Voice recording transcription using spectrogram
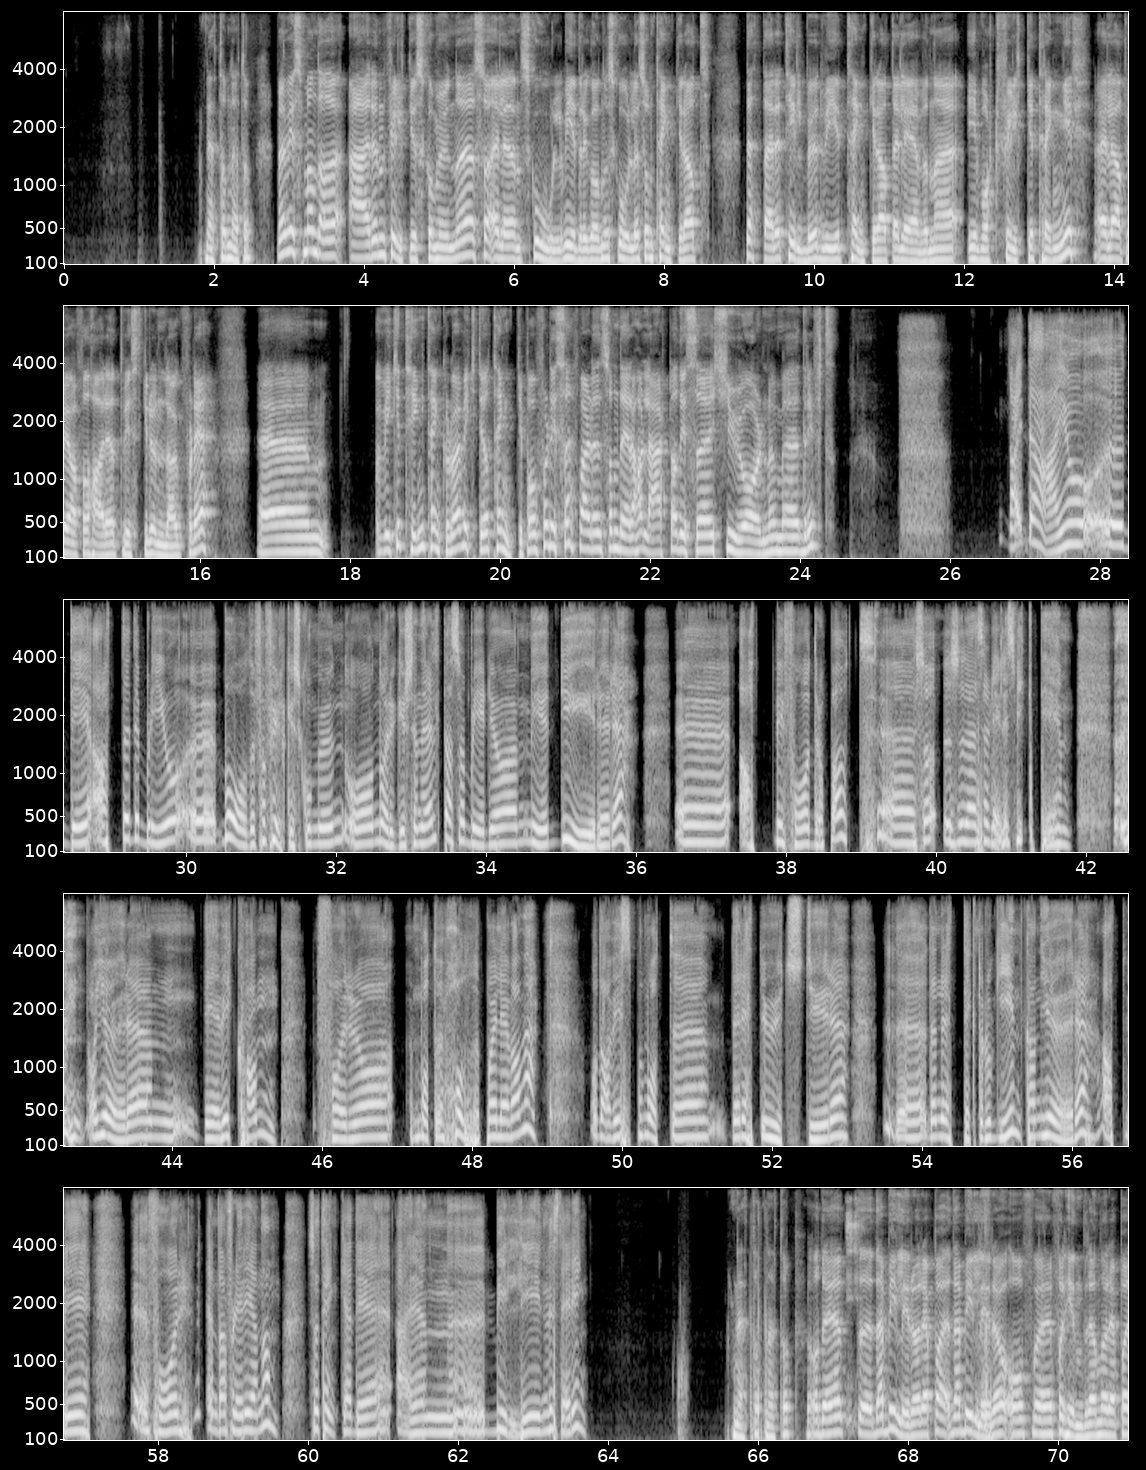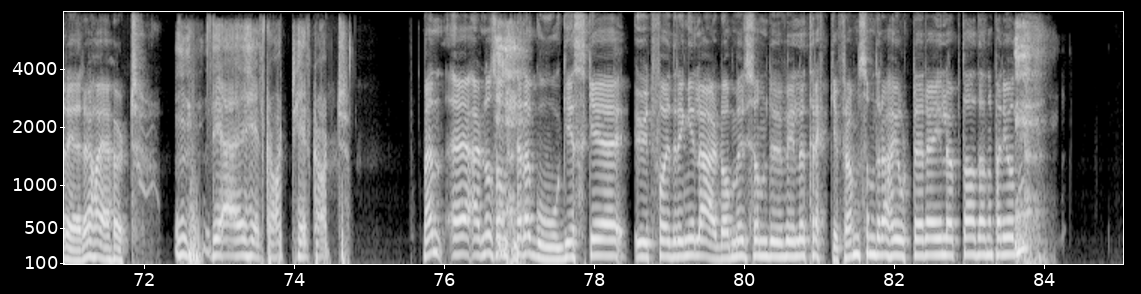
Nettopp, nettopp. Men hvis man da er en fylkeskommune, så, eller en skole, videregående skole, som tenker at dette er et tilbud vi tenker at elevene i vårt fylke trenger, eller at vi i hvert fall har et visst grunnlag for det, eh, hvilke ting tenker du er viktig å tenke på for disse? Hva er det som dere har lært av disse 20 årene med drift? Nei, det er jo øh, det at det blir jo øh, både for fylkeskommunen og Norge generelt, da, så blir det jo mye dyrere eh, at vi får drop-out. Så, så, det er særdeles viktig å gjøre mm, det vi kan for å måte, holde på elevene. Og da hvis på en måte det rette utstyret, den rette teknologien kan gjøre at vi eh, får enda flere igjennom, så tenker jeg det er en eh, billig investering. Nettopp, nettopp. Og det, det, er billigere å, det er billigere å forhindre enn å reparere, har jeg hørt. Mm, det er helt klart. Helt klart. Men eh, er det noen sånn pedagogiske utfordringer, lærdommer, som du ville trekke fram, som dere har gjort dere i løpet av denne perioden?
